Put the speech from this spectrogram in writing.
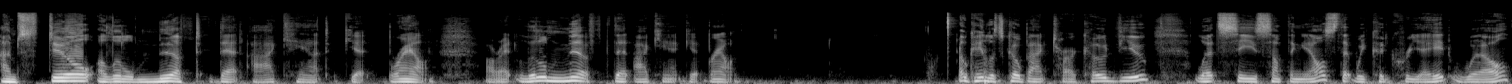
I'm still a little miffed that I can't get brown. All right little miffed that I can't get brown Okay, let's go back to our code view. Let's see something else that we could create. Well,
